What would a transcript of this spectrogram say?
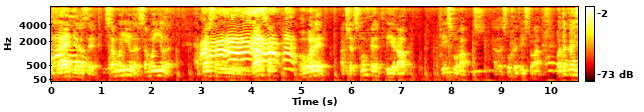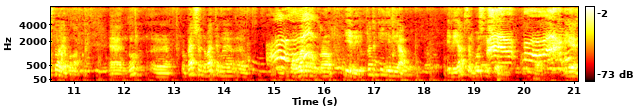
попередні рази. Самуїле, Самуїле, тепер Самуїл звався, говори, адже слухає твій раб, твій слуга. Слухай твій слуга. От така історія була. Е, ну, е, по-перше, давайте ми е, поговоримо про Ілію. Хто такий Ілія був? Ілія це був. От. І е,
